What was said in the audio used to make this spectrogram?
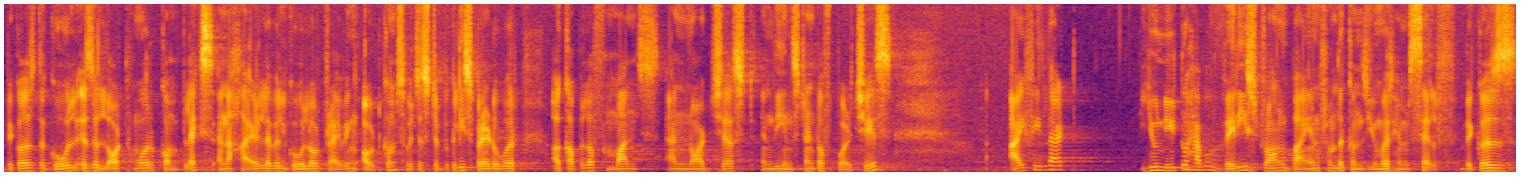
because the goal is a lot more complex and a higher level goal of driving outcomes, which is typically spread over a couple of months and not just in the instant of purchase, I feel that you need to have a very strong buy-in from the consumer himself because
